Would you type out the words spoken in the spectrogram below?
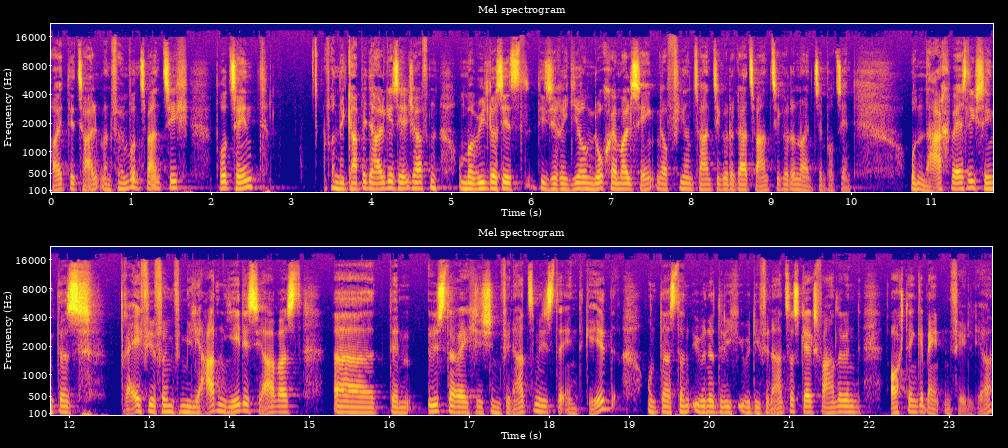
Heute zahlt man 25 Prozent von den Kapitalgesellschaften und man will das jetzt, diese Regierung noch einmal senken auf 24 oder gar 20 oder 19 Prozent. Und nachweislich sind das 3, 4, 5 Milliarden jedes Jahr, was äh, dem österreichischen Finanzminister entgeht und das dann über natürlich über die Finanzausgleichsverhandlungen auch den Gemeinden fällt. Ja.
